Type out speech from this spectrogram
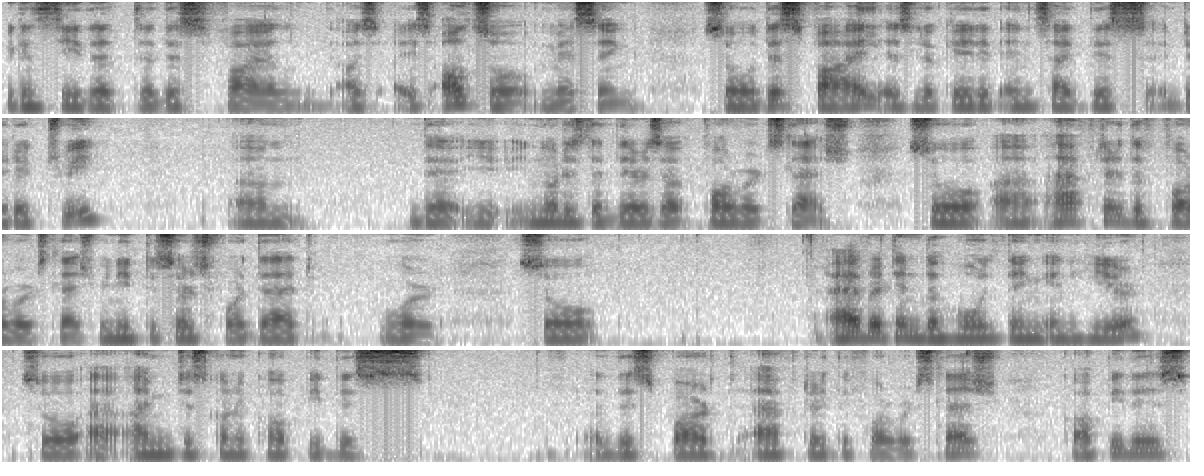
you can see that uh, this file is, is also missing. So this file is located inside this directory. Um, the you, notice that there's a forward slash. So uh, after the forward slash we need to search for that word. So I have written the whole thing in here. So uh, I'm just gonna copy this uh, this part after the forward slash. Copy this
